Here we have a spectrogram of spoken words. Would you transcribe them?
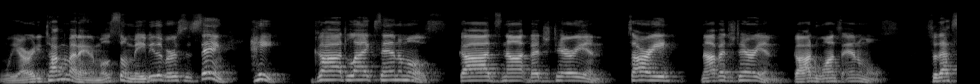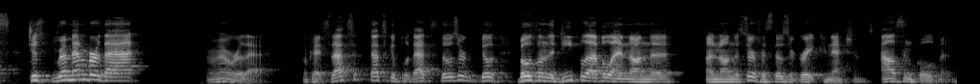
We already talked about animals, so maybe the verse is saying, hey, God likes animals. God's not vegetarian. Sorry, not vegetarian. God wants animals. So that's just remember that. Remember that. Okay, so that's that's a good. That's those are both on the deep level and on the and on the surface. Those are great connections. Allison Goldman,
